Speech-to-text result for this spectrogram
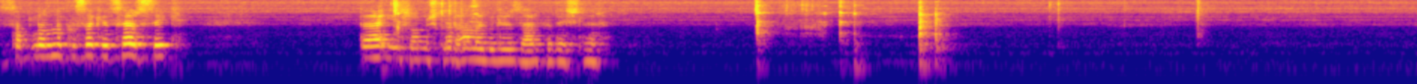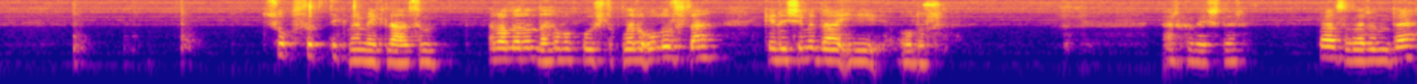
Saplarını kısa kesersek daha iyi sonuçlar alabiliriz arkadaşlar. Dikmemek lazım. Aralarında hava boşlukları olursa gelişimi daha iyi olur. Arkadaşlar bazılarında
